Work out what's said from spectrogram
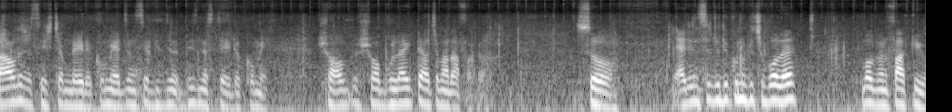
বাংলাদেশের সিস্টেমটা এরকমই এজেন্সি বিজনেসটা এরকমই। সব সবগুলো একটা হচ্ছে মাদা ফাঁকা সো এজেন্সি যদি কোনো কিছু বলে, বলবেন ফাঁক ইউ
